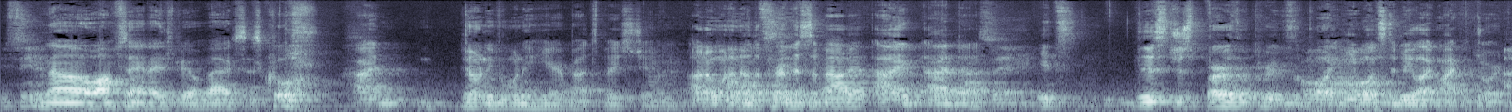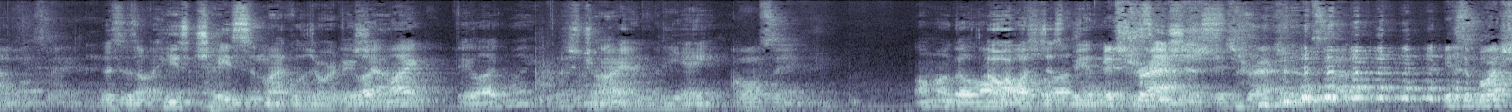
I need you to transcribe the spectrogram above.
You seen it? No, I'm saying HBO Max is cool. I don't even want to hear about Space Jam. I don't want to know the premise about it. I, I I don't. say. It's this just further proves the point. He wants to be like Michael I Jordan. won't say anything. This is he's chasing Michael Jordan. Be like Mike. Be like Mike. He's trying, but he ain't. I won't say anything. I'm gonna go home. Oh, I was just last being- one. It's trash. It's trash. It's, uh, it's a bunch.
